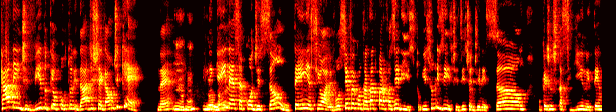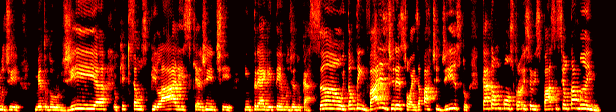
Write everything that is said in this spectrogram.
cada indivíduo tem oportunidade de chegar onde quer né? Uhum. E ninguém nessa condição tem assim, olha, você foi contratado para fazer isto. Isso não existe. Existe a direção, o que a gente está seguindo em termos de metodologia, o que, que são os pilares que a gente entrega em termos de educação. Então tem várias direções. A partir disto, cada um constrói seu espaço e seu tamanho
